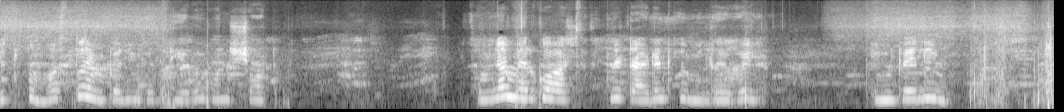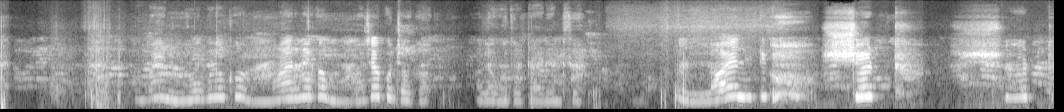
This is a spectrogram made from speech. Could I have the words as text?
इतना मस्त इम्पेलिंग खेलती है भाई, वन शॉट। समझा मेरे को आज इतने ट्राइडेंट क्यों मिल रहे भाई? इम्पेलिंग भाई नोबड़ों को मारने का मज़ा कुछ होता अलग होता ट्राइडेंट से। लॉयलिटी शिट शिट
